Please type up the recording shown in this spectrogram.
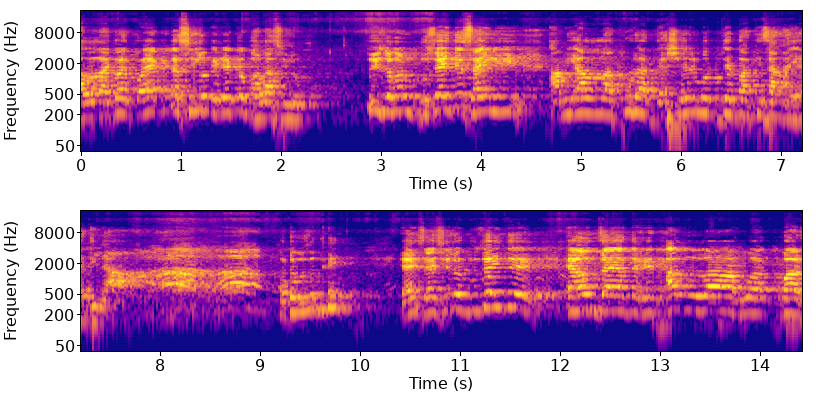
আল্লাহ কয়, কয়েকটা ছিল, এটা তো ভালো ছিল। তুই যখন বুঝাইতে চাইলি, আমি আল্লাহ পুরা দেশের মধ্যে বাতি জ্বালাইয়া দিলাম। কথা বুঝুন এই চাইছিল বুঝাইতে, এখন যায় দেখেন, আল্লাহ আকবার,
